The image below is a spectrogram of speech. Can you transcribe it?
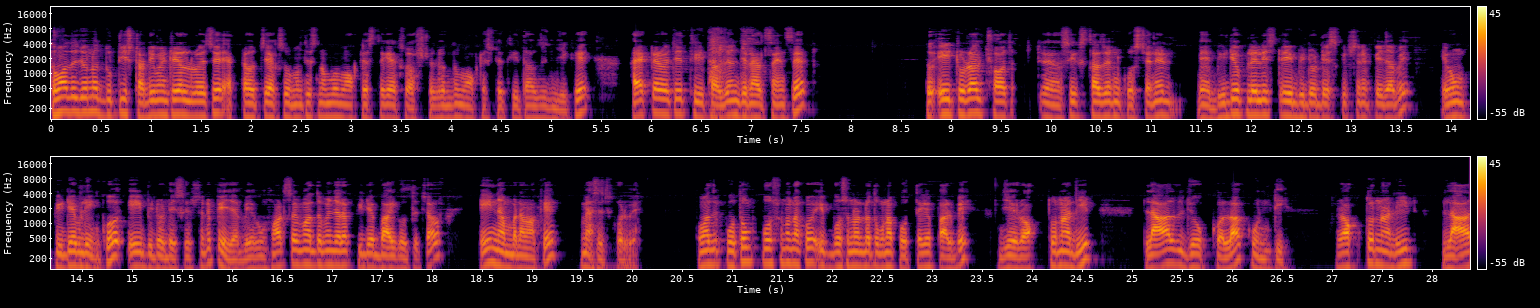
তোমাদের জন্য দুটি স্টাডি মেটেরিয়াল রয়েছে, একটা হচ্ছে একশো উনত্রিশ নম্বর মক টেস্ট থেকে একশো অষ্টাশি নম্বর মক টেস্টে থ্রি থাউজেন্ড জিকে আর একটা রয়েছে থ্রি থাউজেন্ড জেনারেল সায়েন্সের তো এই টোটাল ছ সিক্স থাউজেন্ড কোশ্চেনের ভিডিও প্লেলিস্ট এই ভিডিও ডেসক্রিপশনে পেয়ে যাবে এবং পিডিএফ লিঙ্কও এই ভিডিও ডেসক্রিপশনে পেয়ে যাবে এবং হোয়াটসঅ্যাপের মাধ্যমে যারা পিডিএফ বাই করতে চাও, এই নাম্বারে আমাকে মেসেজ করবে। তোমাদের প্রথম প্রশ্ন দেখো, এই প্রশ্নটা তোমরা প্রত্যেকে পারবে যে রক্তনালীর লাল যোগ কলা কোনটি? রক্তনালীর লাল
